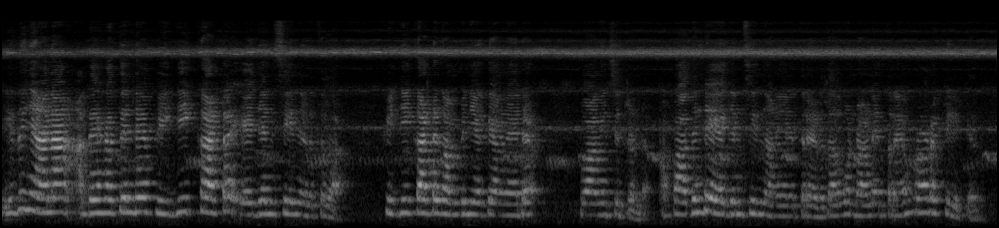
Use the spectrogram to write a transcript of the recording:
ഇത് ഞാൻ അദ്ദേഹത്തിന്റെ ഫിജിക്കാട്ട് ഏജൻസിയിൽ നിന്ന് എടുത്തതാണ് ഫിജിക്കാട്ട് കമ്പനിയൊക്കെ അങ്ങനെ വാങ്ങിച്ചിട്ടുണ്ട്. അപ്പോൾ അതിന്റെ ഏജൻസിയിൽ നിന്നാണ് ഞാൻ ഇത്ര എടുത്തത്. അതുകൊണ്ടാണ് ഇത്രയും പ്രോഡക്റ്റ് കിട്ടിയത്.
